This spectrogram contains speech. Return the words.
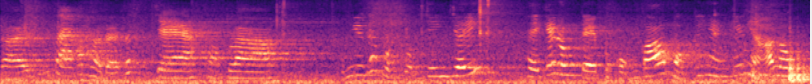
để chúng ta có thể để thích trà hoặc là cũng như các vật dụng trang trí. Thì cái đôn kẹp cũng có một cái ngăn kéo nhỏ luôn.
